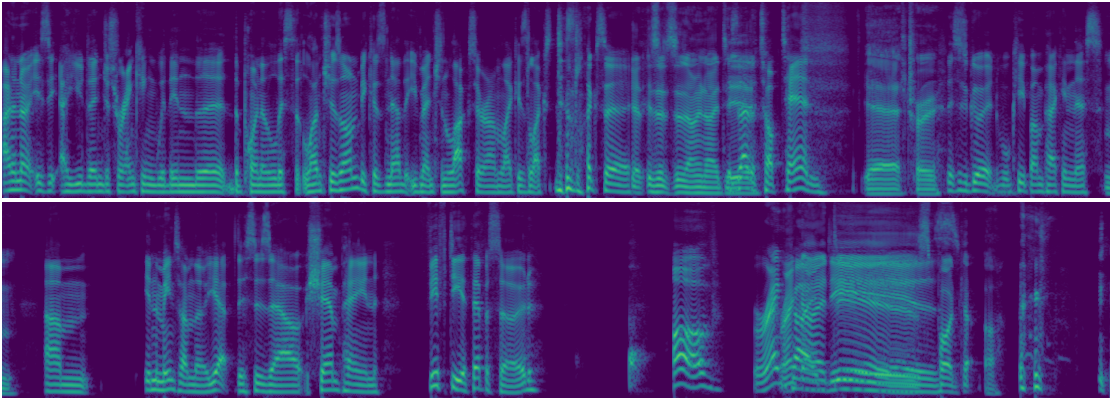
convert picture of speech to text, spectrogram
I don't know, is it are you then just ranking within the the point of the list that lunch is on? Because now that you've mentioned Luxor, I'm like, is Lux does Luxor Yeah, is it its own idea? is that a top ten? yeah, true. This is good. We'll keep unpacking this. Mm. Um, in the meantime, though, yeah, this is our champagne 50th episode of Rank, Rank Ideas. ideas, podcast. Oh.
